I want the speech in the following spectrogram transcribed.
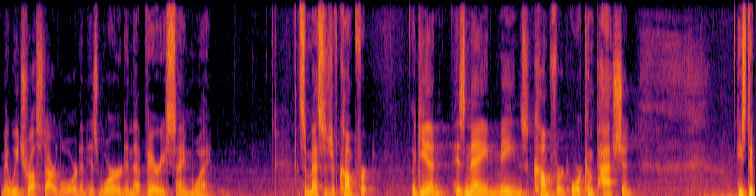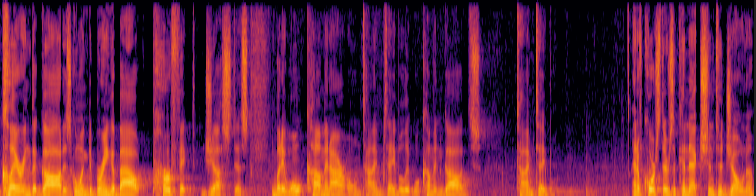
May we trust our Lord and His Word in that very same way. It's a message of comfort. Again, His name means comfort or compassion. He's declaring that God is going to bring about perfect justice, but it won't come in our own timetable, it will come in God's timetable. And of course, there's a connection to Jonah.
